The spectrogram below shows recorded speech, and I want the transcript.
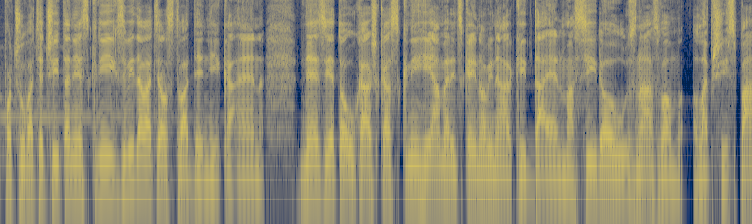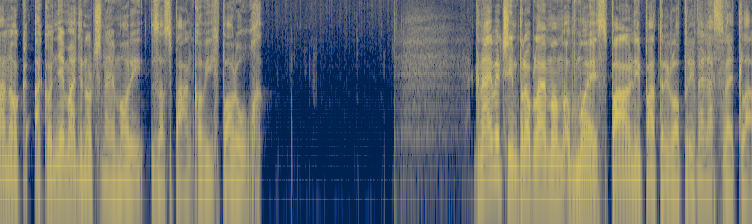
Počúvate čítanie z kníh z vydavateľstva Denníka N. Dnes je to ukážka z knihy americkej novinárky Diane Masidov s názvom Lepší spánok ako nemať nočné mory zo spánkových porúch. K najväčším problémom v mojej spálni patrilo priveľa svetla.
